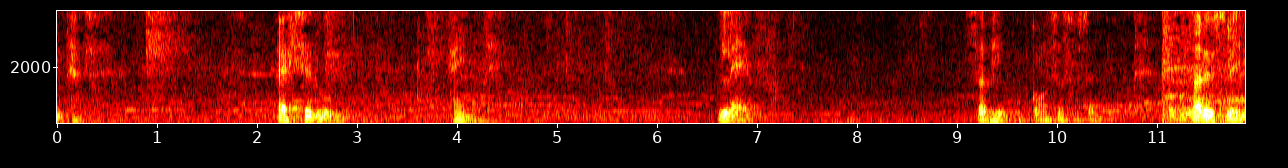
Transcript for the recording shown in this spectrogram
इधर एक्स रूम, एंड लैब। सभी उपकरणों से सुसज्जित सर्विस विंग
